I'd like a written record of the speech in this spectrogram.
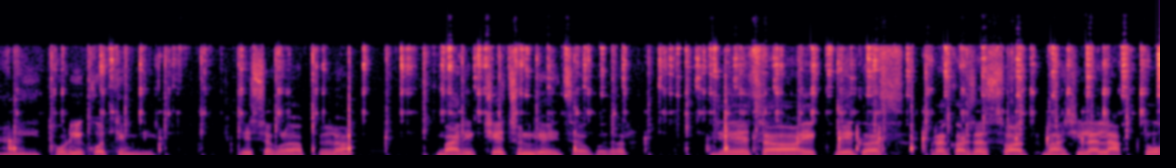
आणि थोडी कोथिंबीर. हे सगळं आपलं बारीक चेचून घ्यायचं अगोदर. म्हणजे याचा एक वेगळाच प्रकारचा स्वाद भाजीला लागतो.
